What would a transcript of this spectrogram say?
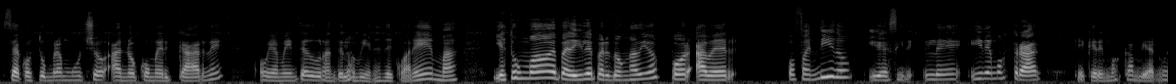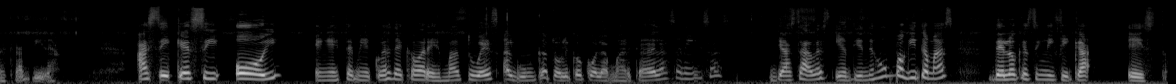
Se acostumbra mucho a no comer carne, obviamente durante los bienes de cuaresma. Y esto es un modo de pedirle perdón a Dios por haber ofendido y decirle y demostrar que queremos cambiar nuestras vidas. Así que si hoy en este miércoles de cuaresma tú ves algún católico con la marca de las cenizas, ya sabes y entiendes un poquito más de lo que significa esto.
